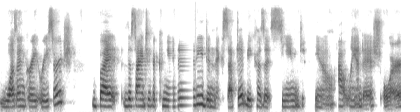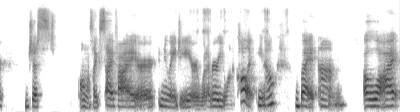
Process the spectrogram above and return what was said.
wasn't great research, but the scientific community didn't accept it because it seemed, you know, outlandish or just almost like sci-fi or new agey or whatever you want to call it, you know. But um, a lot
